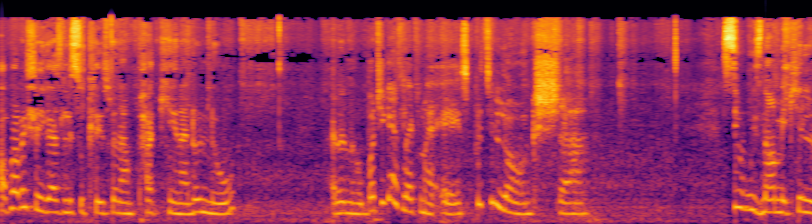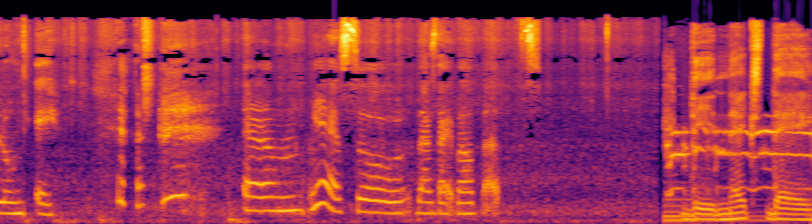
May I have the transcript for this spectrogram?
I'll probably show you guys little clips when I'm packing. I don't know. I don't know, but you guys like my hair. It's pretty long, sha. See who is now making long hair. um, yeah, so that's that about that. The next day.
